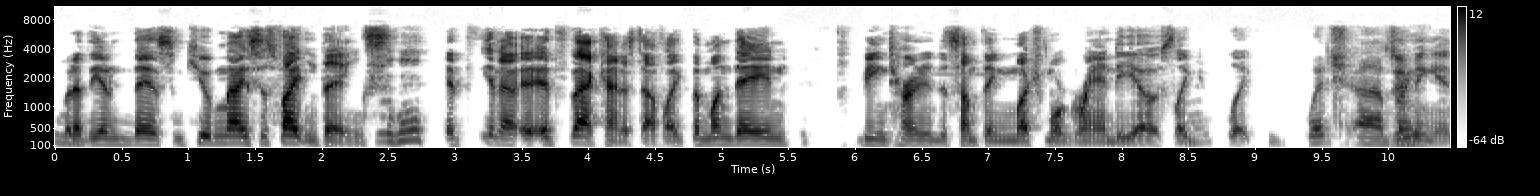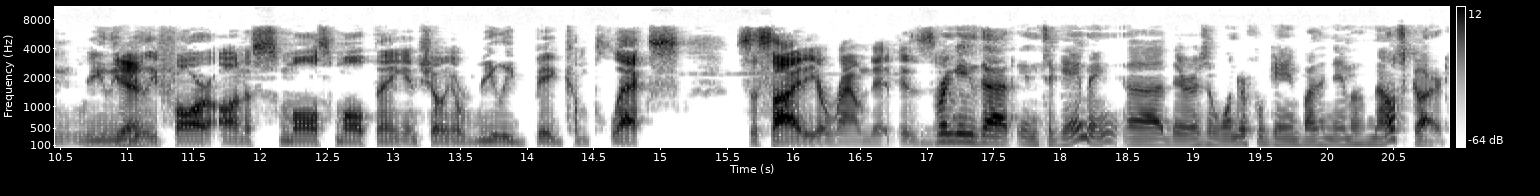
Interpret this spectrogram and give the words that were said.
But at the end of the day, there's some cute mice is fighting things. hmm It's you know, it, it's that kind of stuff. Like the mundane being turned into something much more grandiose, like Mhm. like Which uh, bring- zooming in really Yeah. really far on a small small thing and showing a really big complex society around it is uh, bringing that into gaming, uh, there is a wonderful game by the name of Mouse Guard,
